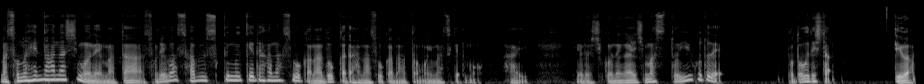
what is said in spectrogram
まあ、その辺の話もねまたそれはサブスク向けで話そうかなどっかで話そうかなと思いますけども。はい。よろしくお願いします。ということでポトフでした。では。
